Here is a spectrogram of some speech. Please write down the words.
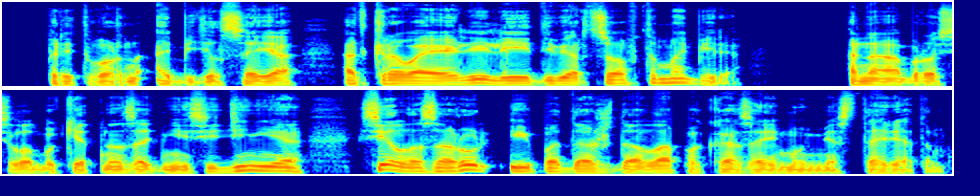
— притворно обиделся я, открывая Лилии дверцу автомобиля. Она бросила букет на заднее сиденье, села за руль и подождала, пока займу место рядом.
